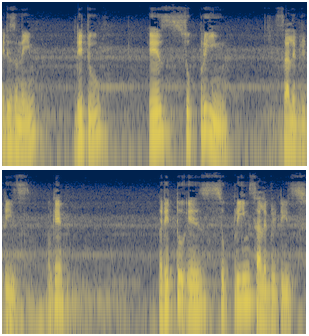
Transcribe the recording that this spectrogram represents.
it is a name. Ritu is supreme celebrities. Okay? Ritu is supreme celebrities.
